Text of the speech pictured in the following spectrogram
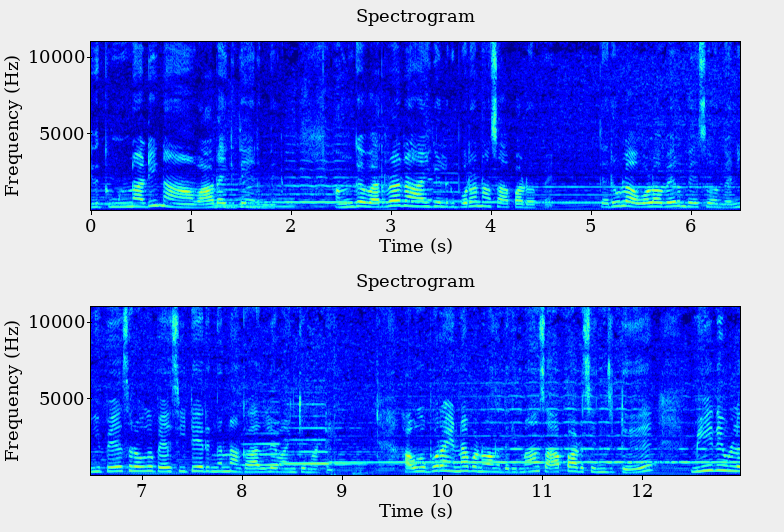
இதுக்கு முன்னாடி நான் வாடகைக்கு தான் இருந்தேன். அங்கே வர்ற நாய்களுக்கு பூரா நான் சாப்பாடு வைப்பேன். தெருவில் அவ்வளோ பேரும் பேசுவாங்க. நீங்கள் பேசுகிறவங்க பேசிகிட்டே இருங்கன்னு நான் காதிலே வாங்கிக்க மாட்டேன். அவங்க பூரா என்ன பண்ணுவாங்க தெரியுமா? சாப்பாடு செஞ்சுட்டு மீதி உள்ள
